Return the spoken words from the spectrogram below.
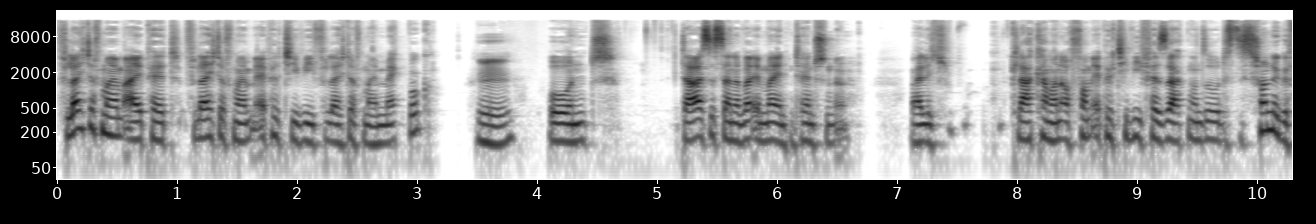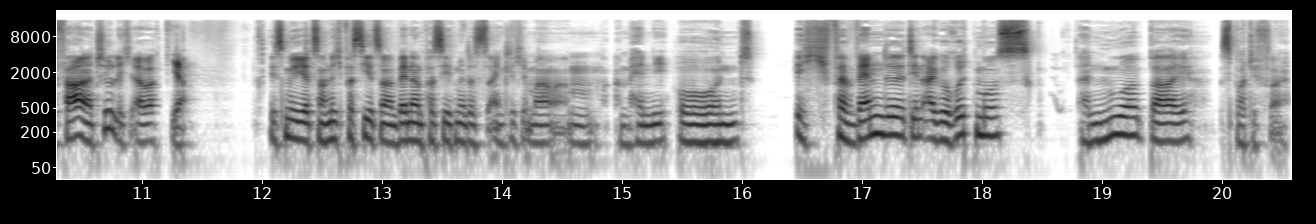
vielleicht auf meinem iPad, vielleicht auf meinem Apple TV, vielleicht auf meinem MacBook. Mhm. Und da ist es dann aber immer intentional, weil ich, klar kann man auch vom Apple TV versacken und so, das ist schon eine Gefahr natürlich, aber ja, ist mir jetzt noch nicht passiert, sondern wenn, dann passiert mir das eigentlich immer am, am Handy. Und ich verwende den Algorithmus nur bei Spotify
